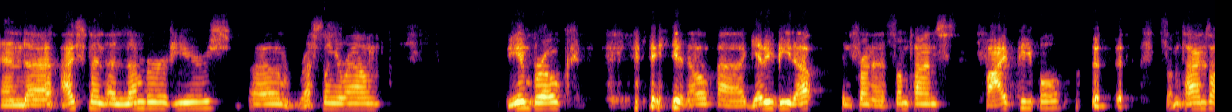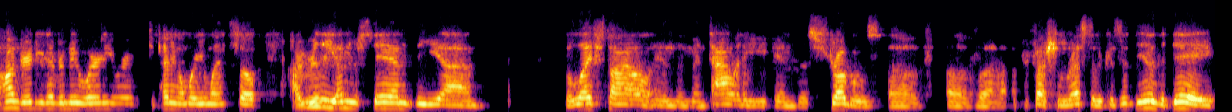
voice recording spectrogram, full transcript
And uh, I spent a number of years um, wrestling around, being broke, you know, uh, getting beat up in front of sometimes five people, sometimes a hundred. You never knew where you were, depending on where you went. So I really understand the um, the lifestyle and the mentality and the struggles of of uh, a professional wrestler. Because at the end of the day,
